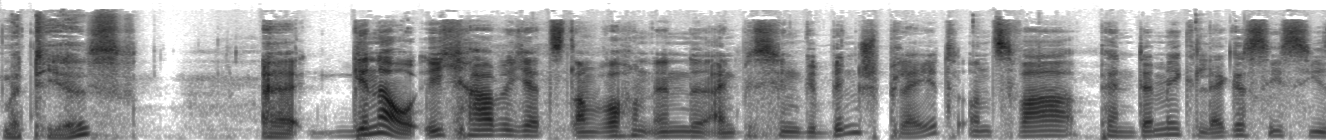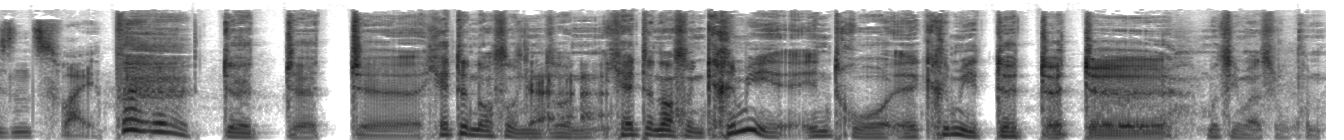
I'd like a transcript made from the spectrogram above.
Matthias, äh, genau, ich habe jetzt am Wochenende ein bisschen gebingeplayt und zwar Pandemic Legacy Season 2. Ich hätte noch so ein, so ein ich hätte noch so ein Krimi-Intro, äh, Krimi, muss ich mal suchen.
